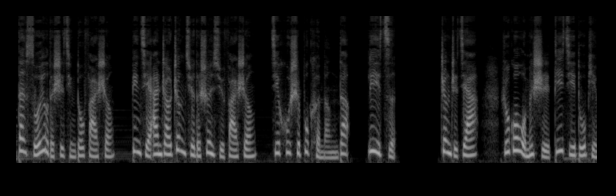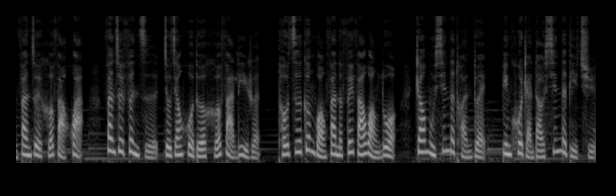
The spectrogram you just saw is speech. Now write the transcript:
但所有的事情都发生，并且按照正确的顺序发生，几乎是不可能的。例子：政治家，如果我们使低级毒品犯罪合法化，犯罪分子就将获得合法利润。投资更广泛的非法网络，招募新的团队，并扩展到新的地区。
